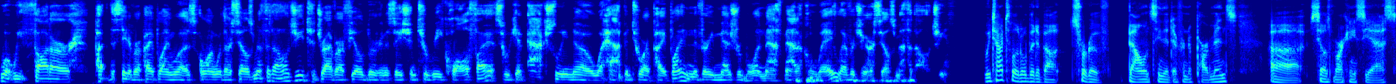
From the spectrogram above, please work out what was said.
what we thought our the state of our pipeline was along with our sales methodology to drive our field organization to requalify it so we can actually know what happened to our pipeline in a very measurable and mathematical way leveraging our sales methodology. We talked a little bit about sort of balancing the different departments uh, sales marketing cs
